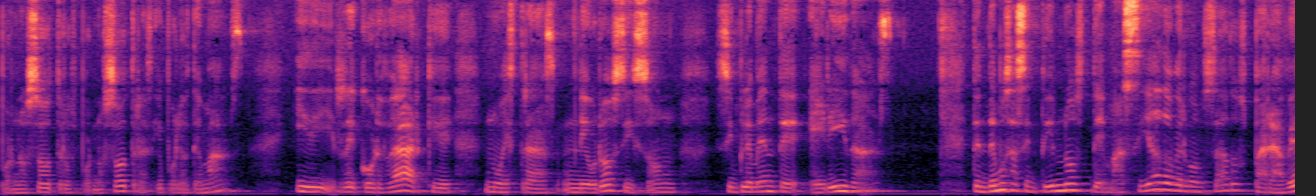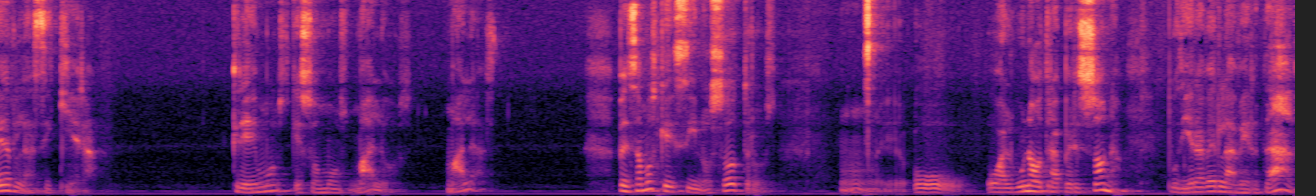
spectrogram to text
por nosotros, por nosotras y por los demás, y recordar que nuestras neurosis son simplemente heridas, tendemos a sentirnos demasiado avergonzados para verlas siquiera. Creemos que somos malos, malas. Pensamos que si nosotros mm, o, alguna otra persona pudiera ver la verdad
